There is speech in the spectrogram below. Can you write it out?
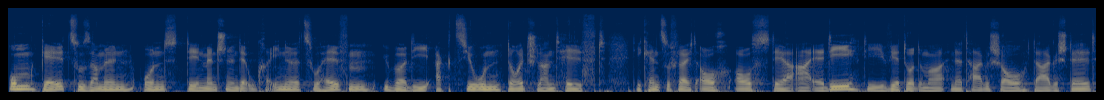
um Geld zu sammeln und den Menschen in der Ukraine zu helfen über die Aktion Deutschland hilft. Die kennst du vielleicht auch aus der ARD, die wird dort immer in der Tagesschau dargestellt.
